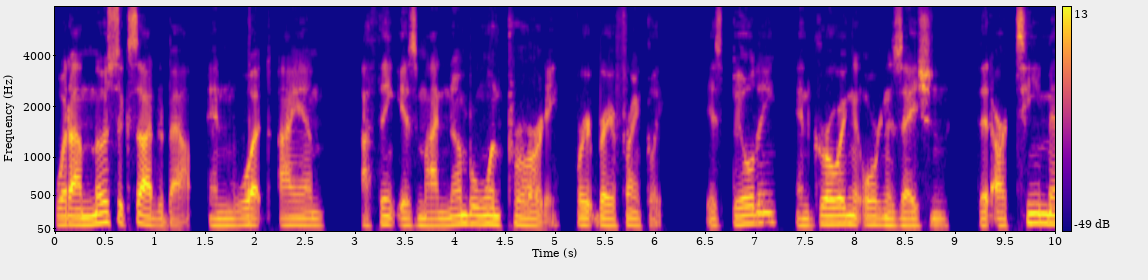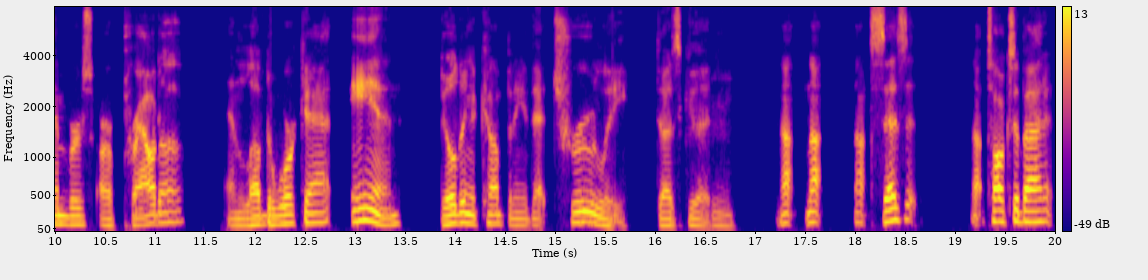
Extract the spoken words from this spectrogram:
what I'm most excited about and what I am I think is my number one priority, very frankly, is building and growing an organization that our team members are proud of and love to work at and building a company that truly does good. Mm. Not not not says it, not talks about it,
